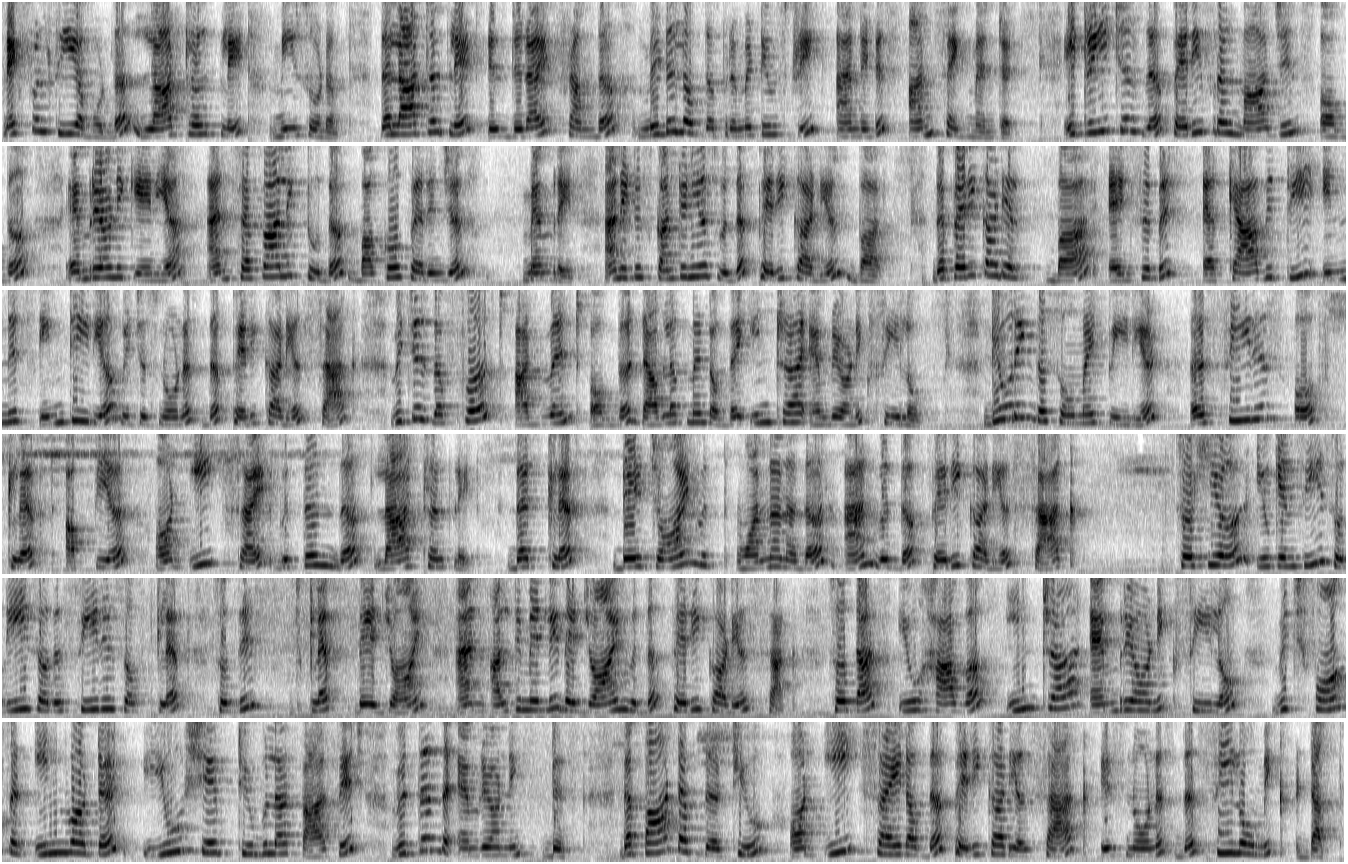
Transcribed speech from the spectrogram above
Next we'll see about the lateral plate mesoderm. The lateral plate is derived from the middle of the primitive streak and it is unsegmented. It reaches the peripheral margins of the embryonic area and cephalic to the buccopharyngeal membrane and it is continuous with the pericardial bar. The pericardial bar exhibits a cavity in its interior which is known as the pericardial sac which is the first advent of the development of the intraembryonic coelom. During the somite period, a series of cleft appear on each side within the lateral plate. The cleft they join with one another and with the pericardial sac. So here you can see so these are the series of cleft. So these clefts they join and ultimately they join with the pericardial sac. So thus you have a intra-embryonic coelom which forms an inverted U-shaped tubular passage within the embryonic disc. The part of the tube on each side of the pericardial sac is known as the coelomic duct.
